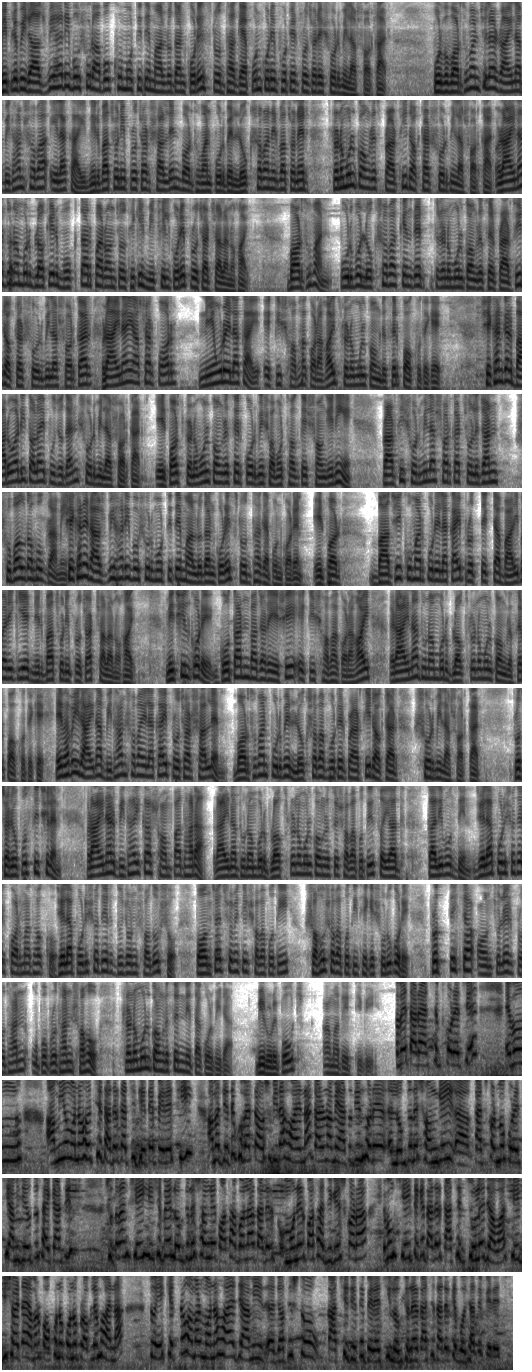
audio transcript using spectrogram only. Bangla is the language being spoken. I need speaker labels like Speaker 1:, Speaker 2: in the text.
Speaker 1: বিপ্লবী রাসবিহারী বসুর আবক্ষ মূর্তিতে মাল্যদান করে শ্রদ্ধা জ্ঞাপন করে ভোটের প্রচারে শর্মিলা সরকার। পূর্ব বর্ধমান জেলার রায়না বিধানসভা এলাকায় নির্বাচনী প্রচার সারলেন বর্ধমান পূর্বের লোকসভা নির্বাচনের তৃণমূল কংগ্রেস প্রার্থী ডক্টর শর্মিলা সরকার। রায়না দু নম্বর ব্লকের মুক্তারপাড় অঞ্চল থেকে মিছিল করে প্রচার চালানো হয়। বর্ধমান পূর্ব লোকসভা কেন্দ্রের তৃণমূল কংগ্রেসের প্রার্থী ডক্টর শর্মিলা সরকার রায়নায় আসার পর নেউর এলাকায় একটি সভা করা হয় তৃণমূল কংগ্রেসের পক্ষ থেকে। সেখানকার বারোয়ারি তলায় পুজো দেন শর্মিলা সরকার। এরপর তৃণমূল কংগ্রেসের কর্মী সমর্থকদের সঙ্গে নিয়ে প্রার্থী শর্মিলা সরকার চলে যান সুবলদহ গ্রামে। সেখানে রাসবিহারী বসুর মূর্তিতে মাল্যদান করে শ্রদ্ধা জ্ঞাপন করেন। এরপর বাজে কুমারপুর এলাকায় প্রত্যেকটা বাড়ি বাড়ি গিয়ে নির্বাচনী প্রচার চালানো হয়। মিছিল করে গোতান বাজারে এসে একটি সভা করা হয় রায়না দু নম্বর ব্লক তৃণমূল কংগ্রেসের পক্ষ থেকে। এভাবেই রায়না বিধানসভা এলাকায় প্রচার সারলেন বর্ধমান পূর্বের লোকসভা ভোটের প্রার্থী ডক্টর শর্মিলা সরকার। প্রচারে উপস্থিত ছিলেন রায়নার বিধায়িকা শম্পা ধারা, রায়না দু নম্বর ব্লক তৃণমূল কংগ্রেসের সভাপতি সৈয়দ কালিমুদ্দিন, জেলা পরিষদের কর্মাধ্যক্ষ। জেলা পরিষদের দুজন সদস্য, পঞ্চায়েত সমিতির সভাপতি, সহসভাপতি থেকে শুরু করে প্রত্যেকটা অঞ্চলের প্রধান, উপপ্রধান সহ তৃণমূল কংগ্রেসের নেতাকর্মীরা। ব্যুরো রিপোর্ট, আমাদের টিভি।
Speaker 2: ভাবে তারা অ্যাকসেপ্ট করেছে এবং আমিও মনে হচ্ছে তাদের কাছে যেতে পেরেছি। আমার যেতে খুব একটা অসুবিধা হয় না, কারণ আমি এতদিন ধরে লোকজনের সঙ্গেই কাজকর্ম করেছি। আমি যেহেতু সাইকাট্রিস্ট সুতরাং সেই হিসেবে লোকজনের সঙ্গে কথা বলা, তাদের মনের কথা জিজ্ঞেস করা এবং সেই থেকে তাদের কাছে চলে যাওয়া, সেই বিষয়টায় আমার কখনো কোনো প্রবলেম হয় না। তো এক্ষেত্রেও আমার মনে হয় যে আমি যথেষ্ট কাছে যেতে পেরেছি, লোকজনের কাছে তাদেরকে বোঝাতে পেরেছি।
